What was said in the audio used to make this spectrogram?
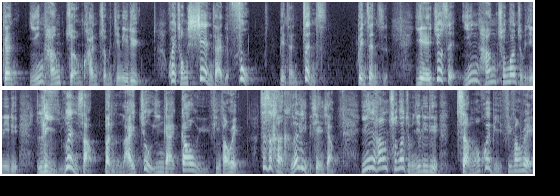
跟银行转款准备金利率会从现在的负变成正值。变正值，也就是银行存款准备金利率理论上本来就应该高于非方瑞，这是很合理的现象。银行存款准备金利率怎么会比非方瑞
